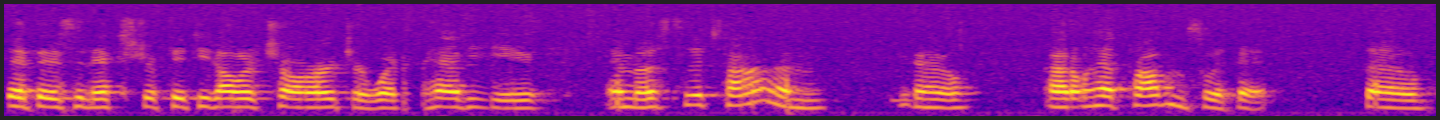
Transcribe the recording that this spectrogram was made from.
that there's an extra $50 charge or what have you. And most of the time, you know, I don't have problems with it. So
